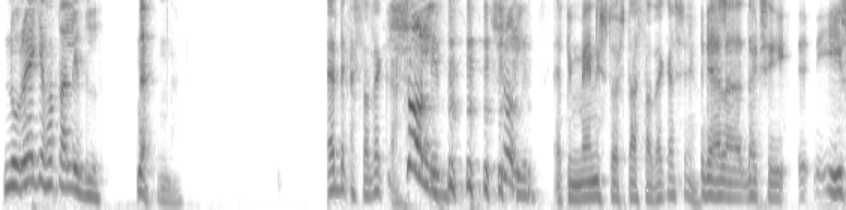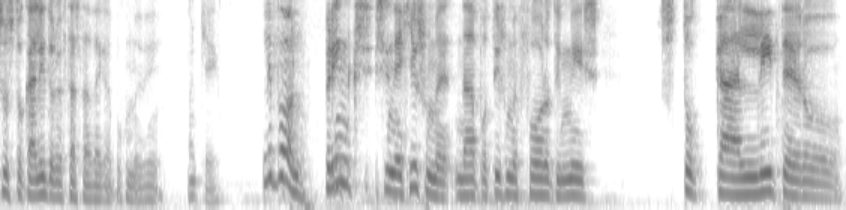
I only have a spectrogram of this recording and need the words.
Νουρέγεφ από τα Lidl. Ναι. 11 στα 10. Solid. Solid. Επιμένεις στο 7 στα 10 εσύ; Ναι, αλλά εντάξει, ε, ίσως το καλύτερο 7 στα 10 που έχουμε δει. Οκ. λοιπόν, Πριν ξ- συνεχίσουμε να αποτίσουμε φόρο τιμής στο καλύτερο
